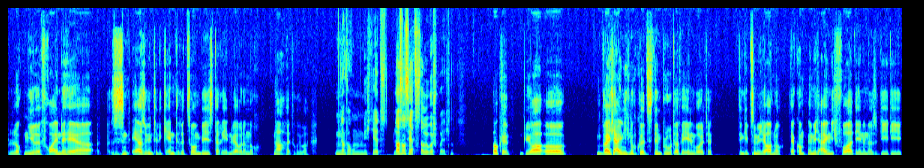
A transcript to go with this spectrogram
locken ihre Freunde her. Also es sind eher so intelligentere Zombies, da reden wir aber dann noch nachher drüber. Na, warum nicht jetzt? Lass uns jetzt darüber sprechen. Okay, ja, äh, weil ich eigentlich noch kurz den Brute erwähnen wollte. Den gibt es nämlich auch noch. Der kommt nämlich eigentlich vor denen. Also die, die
